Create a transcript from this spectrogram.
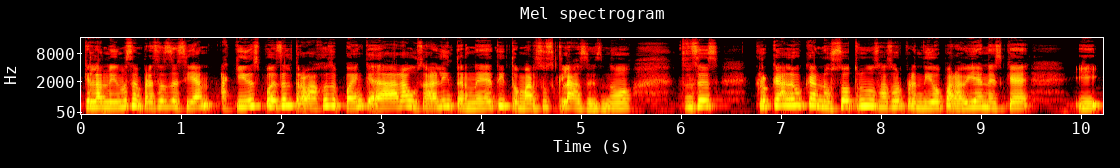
que las mismas empresas decían, aquí después del trabajo se pueden quedar a usar el internet y tomar sus clases, ¿no? Entonces, creo que algo que a nosotros nos ha sorprendido para bien es que y,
